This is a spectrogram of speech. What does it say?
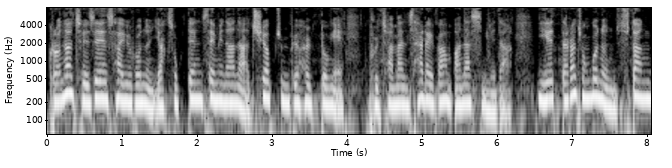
그러나 제재 사유로는 약속된 세미나나 취업 준비 활동에 불참한 사례가 많았습니다. 이에 따라 정부는 수당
